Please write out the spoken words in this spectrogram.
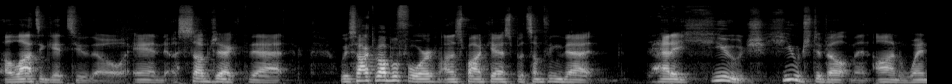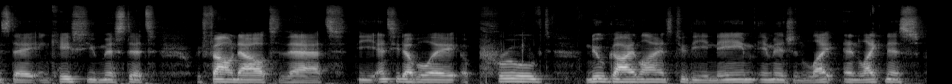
a lot to get to though, and a subject that we've talked about before on this podcast, but something that had a huge, huge development on Wednesday. In case you missed it, we found out that the NCAA approved new guidelines to the name, image, and like and likeness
